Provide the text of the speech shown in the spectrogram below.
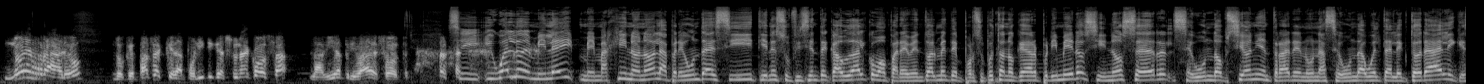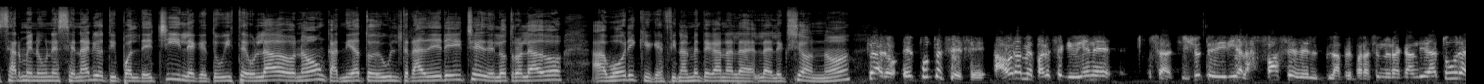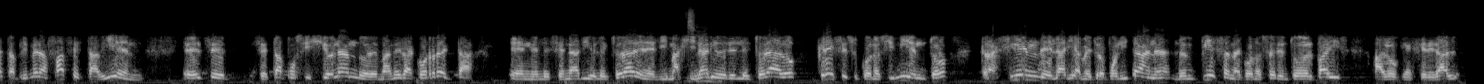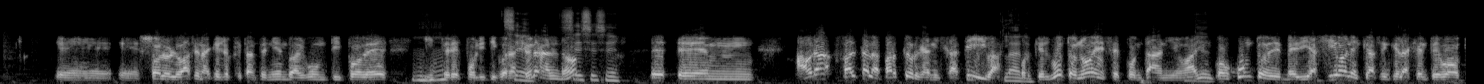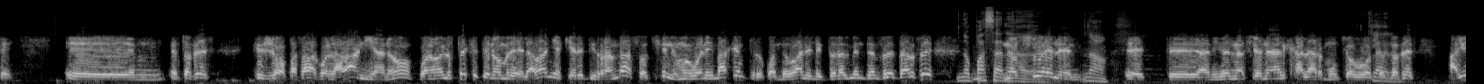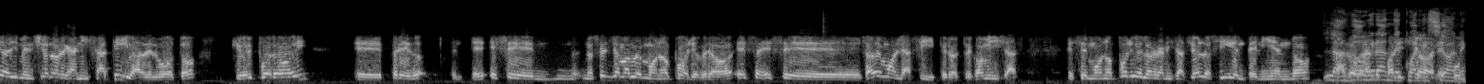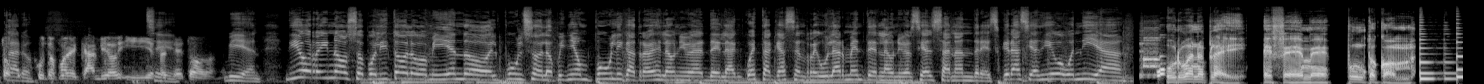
no es raro. Lo que pasa es que la política es una cosa, la vida privada es otra. Sí, igual lo de mi ley, me imagino, ¿no? La pregunta es si tiene suficiente caudal como para eventualmente, por supuesto, no quedar primero, sino ser segunda opción y entrar en una segunda vuelta electoral y que se arme en un escenario tipo el de Chile, que tuviste de un lado, ¿no? Un candidato de ultraderecha y del otro lado a Boric, que, que finalmente gana la, la elección, ¿no? Claro, el punto es ese. Ahora me parece que viene, o sea, si yo te diría las fases de la preparación de una candidatura, esta primera fase está bien. Él se, se está posicionando de manera correcta en el escenario electoral, en el imaginario del electorado, crece su conocimiento, trasciende el área metropolitana, lo empiezan a conocer en todo el país, algo que en general eh, eh, solo lo hacen aquellos que están teniendo algún tipo de interés político Sí, nacional, ¿no? Sí, sí, sí. Eh, eh, ahora falta la parte organizativa, Claro. porque el voto no es espontáneo, hay un conjunto de mediaciones que hacen que la gente vote. Eh, entonces, qué sé yo, pasaba con Lavagna, ¿no? Bueno, los tres que te nombré, Lavagna, Schiaretti y Randazzo, tienen muy buena imagen, pero cuando van electoralmente a enfrentarse, No pasa no nada. suelen No. este, a nivel nacional jalar mucho voto. Claro. Entonces, hay una dimensión organizativa del voto que hoy por hoy, eh, predo- eh, ese, no sé si llamarlo el monopolio, pero ese, ese, llamémosle así, pero entre comillas, ese monopolio de la organización lo siguen teniendo Las dos grandes coaliciones, junto, claro. junto por el cambio y Sí. frente de todo. Bien. Diego Reynoso, politólogo, midiendo el pulso de la opinión pública a través de la, de la encuesta que hacen regularmente en la Universidad de San Andrés. Gracias, Diego. Buen día. UrbanaPlayFM.com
